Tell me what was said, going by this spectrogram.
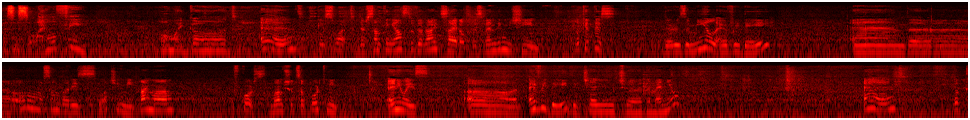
This is so healthy. Oh my God. And guess what? There's something else to the right side of this vending machine. Look at this. There is a meal every day. And, uh, oh, somebody's watching me. Hi, mom. Of course, mom should support me. Anyways, uh, every day they change uh, the menu. And look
